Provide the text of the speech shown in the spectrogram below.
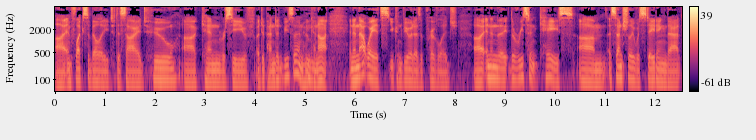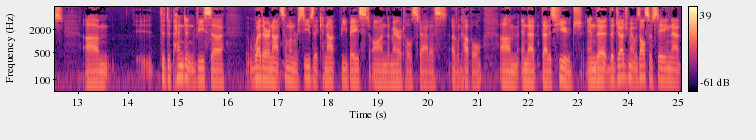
uh, and flexibility to decide who uh, can receive a dependent visa and who mm-hmm. cannot. And in that way, it's you can view it as a privilege. Uh, and in the the recent case, um, essentially was stating that um, the dependent visa whether or not someone receives it cannot be based on the marital status of a couple, um, and that that is huge. And the the judgment was also stating that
